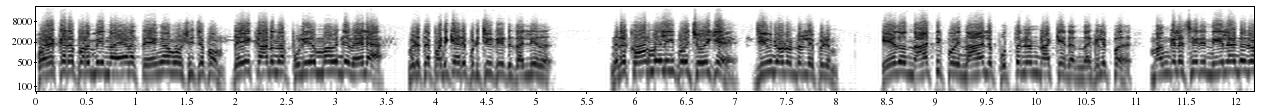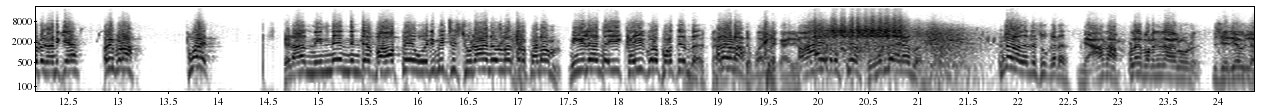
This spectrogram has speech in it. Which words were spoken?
പുഴക്കര പറമ്പിൽ നിന്ന് അയാളെ തേങ്ങ മോഷിച്ചപ്പം ദേ കാണുന്ന പുളിയമ്മാവിന്റെ വേല ഇവിടുത്തെ പണിക്കാർ പിടിച്ചു കിട്ടിയിട്ട് തല്ലിയത്. നിനക്ക് ഓർമ്മയിലേക്ക് പോയി ചോദിക്കേ. ജീവനോടുണ്ടല്ലോ ഇപ്പോഴും. ഏതോ നാട്ടിൽ പോയി നാല് പുത്തനുണ്ടാക്കിയതിന്റെ നഹലിപ്പ് മംഗലശ്ശേരി നീലാണ്ടനോട് കാണിക്കാ. പോടാ. പോവാൻ എടാ നിന്നെ നിന്റെ വാപ്പയെ ഒരുമിച്ച് ചുടാനുള്ളത്ര പണം നീലാണ്ട ഈ കൈ കൂടെ പറഞ്ഞിട്ടുണ്ട്. ആയിരം റുപ്യ കൂടുതലാരാന്ന് എന്താണ് നിന്റെ സുഖം ഞാൻ അപ്പളേ പറഞ്ഞത് അയാളോട്. ഇത് ശരിയാവില്ല.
